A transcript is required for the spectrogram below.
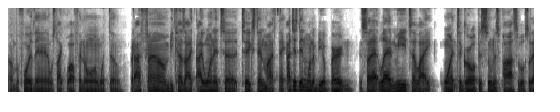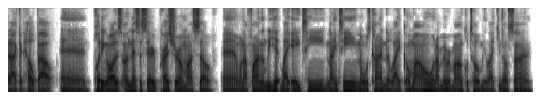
Um, before then, it was like off and on with them. But I found because I, I wanted to to extend my thing, I just didn't want to be a burden, and so that led me to like want to grow up as soon as possible so that I could help out and putting all this unnecessary pressure on myself. And when I finally hit like 18, 19, and was kind of like on my own, I remember my uncle told me like, you know, son,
